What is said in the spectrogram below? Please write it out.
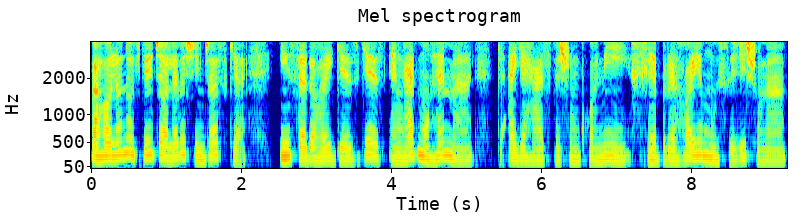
و حالا نکته جالبش اینجاست که این صداهای گزگز انقدر مهمن که اگه حذفشون کنی خبره های موسیقیشونم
